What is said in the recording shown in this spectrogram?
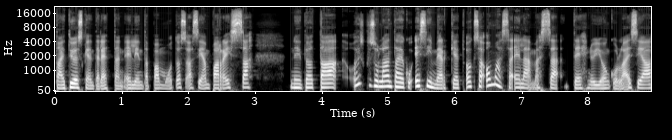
tai työskentelet tämän elintapamuutosasian parissa, niin tota, olisiko sulla antaa joku esimerkki, että onko omassa elämässä tehnyt jonkunlaisia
